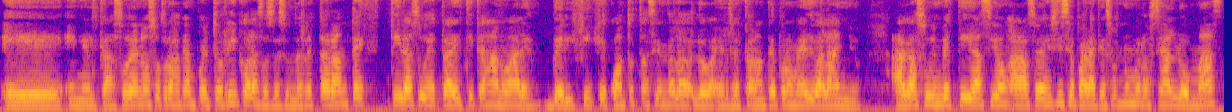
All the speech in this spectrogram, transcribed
eh, en el caso de nosotros acá en Puerto Rico, la Asociación de Restaurantes tira sus estadísticas anuales, verifique cuánto está haciendo el restaurante promedio al año haga su investigación, haga su ejercicio para que esos números sean lo más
